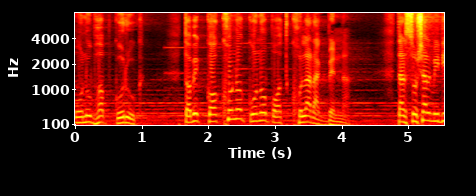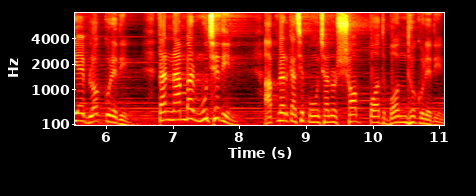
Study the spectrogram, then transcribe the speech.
অনুভব করুক, তবে কখনো কোনো পথ খোলা রাখবেন না। তার সোশ্যাল মিডিয়ায় ব্লক করে দিন, তার নাম্বার মুছে দিন, আপনার কাছে পৌঁছানোর সব পথ বন্ধ করে দিন।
